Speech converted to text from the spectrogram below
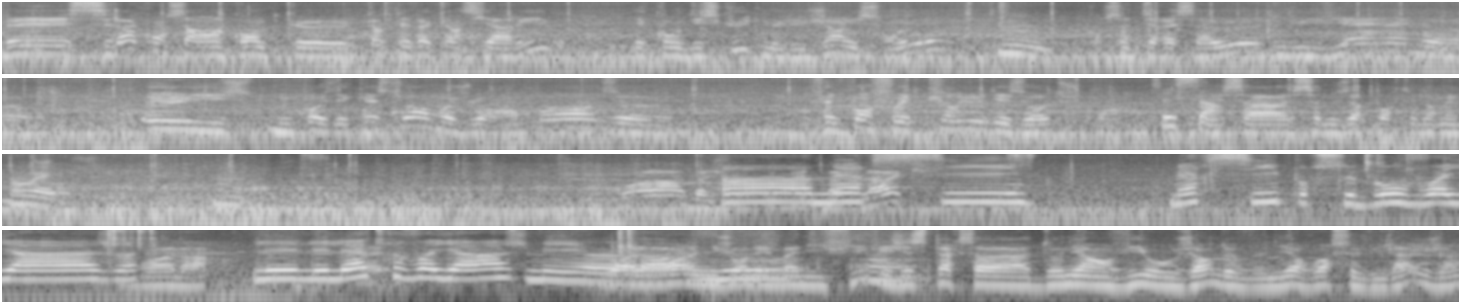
Mais c'est là qu'on s'en rend compte que quand les vacanciers arrivent et qu'on discute, mais les gens ils sont heureux. Hmm. Qu'on s'intéresse à eux, d'où ils viennent. euh, eux ils nous posent des questions, moi je leur en pose. euh. En fait, il faut être curieux des autres, je crois. C'est ça. Et ça, ça nous apporte énormément Ouais. de choses. Voilà, ben, je Ah, merci. Merci pour ce bon voyage. Voilà. Les, les lettres voyagent, mais. euh, Voilà, une nous- journée magnifique Ouais. et j'espère que ça va donner envie aux gens de venir voir ce village hein,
